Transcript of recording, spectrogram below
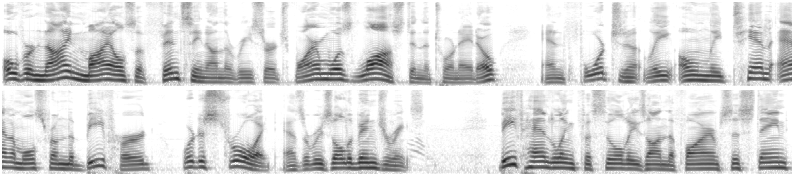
Over nine miles of fencing on the research farm was lost in the tornado, and fortunately, only 10 animals from the beef herd were destroyed as a result of injuries. Beef handling facilities on the farm sustained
